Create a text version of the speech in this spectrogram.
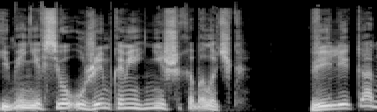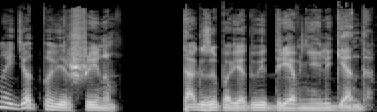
и менее всего ужимками низших оболочек. Великан идет по вершинам, так заповедует древняя легенда.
